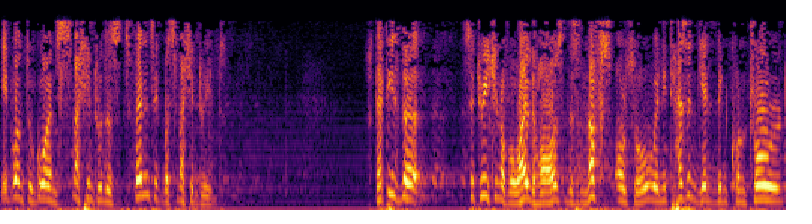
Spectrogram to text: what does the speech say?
It wants to go and smash into this fence, it must smash into it. So that is the situation of a wild horse, this nafs also, when it hasn't yet been controlled,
